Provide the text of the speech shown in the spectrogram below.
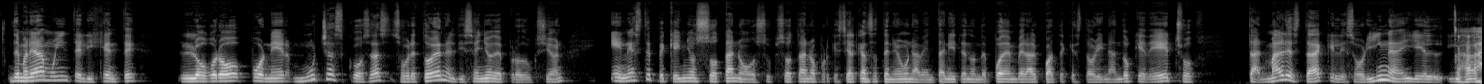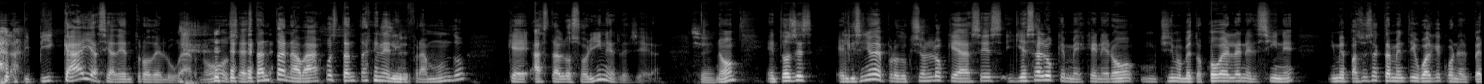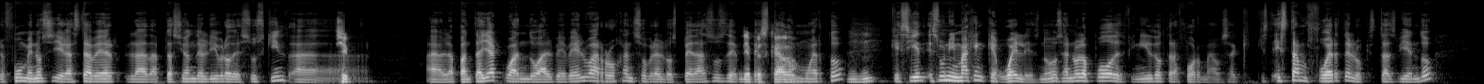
de manera muy inteligente, logró poner muchas cosas, sobre todo en el diseño de producción, en este pequeño sótano o subsótano, porque sí alcanza a tener una ventanita en donde pueden ver al cuate que está orinando, que de hecho tan mal está que les orina y, el, y la pipí cae hacia adentro del lugar, ¿no? O sea, están tan abajo, están tan en el sí. inframundo que hasta los orines les llegan, sí. ¿no? Entonces, el diseño de producción lo que hace es, y es algo que me generó muchísimo, me tocó verla en el cine, y me pasó exactamente igual que con el perfume. No sé si llegaste a ver la adaptación del libro de Suskind a, sí. a la pantalla cuando al bebé lo arrojan sobre los pedazos de, De pescado. pescado. muerto, que sí, es una imagen que hueles, ¿no? O sea, no lo puedo definir de otra forma. O sea, que, que es tan fuerte lo que estás viendo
